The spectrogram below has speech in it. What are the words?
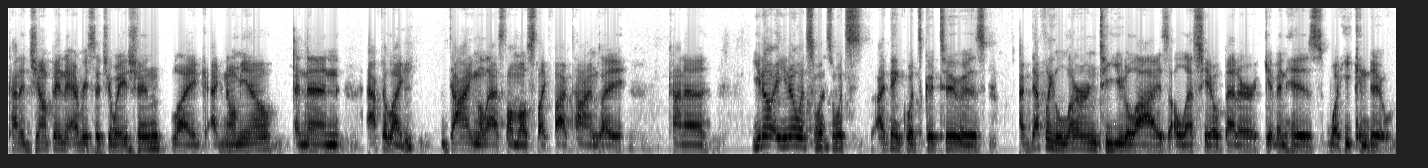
kind of jump into every situation like Anomio and then after like dying the last almost like five times I kind of you know you know what's what's what's I think what's good too is I've definitely learned to utilize Alessio better given his what he can do.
